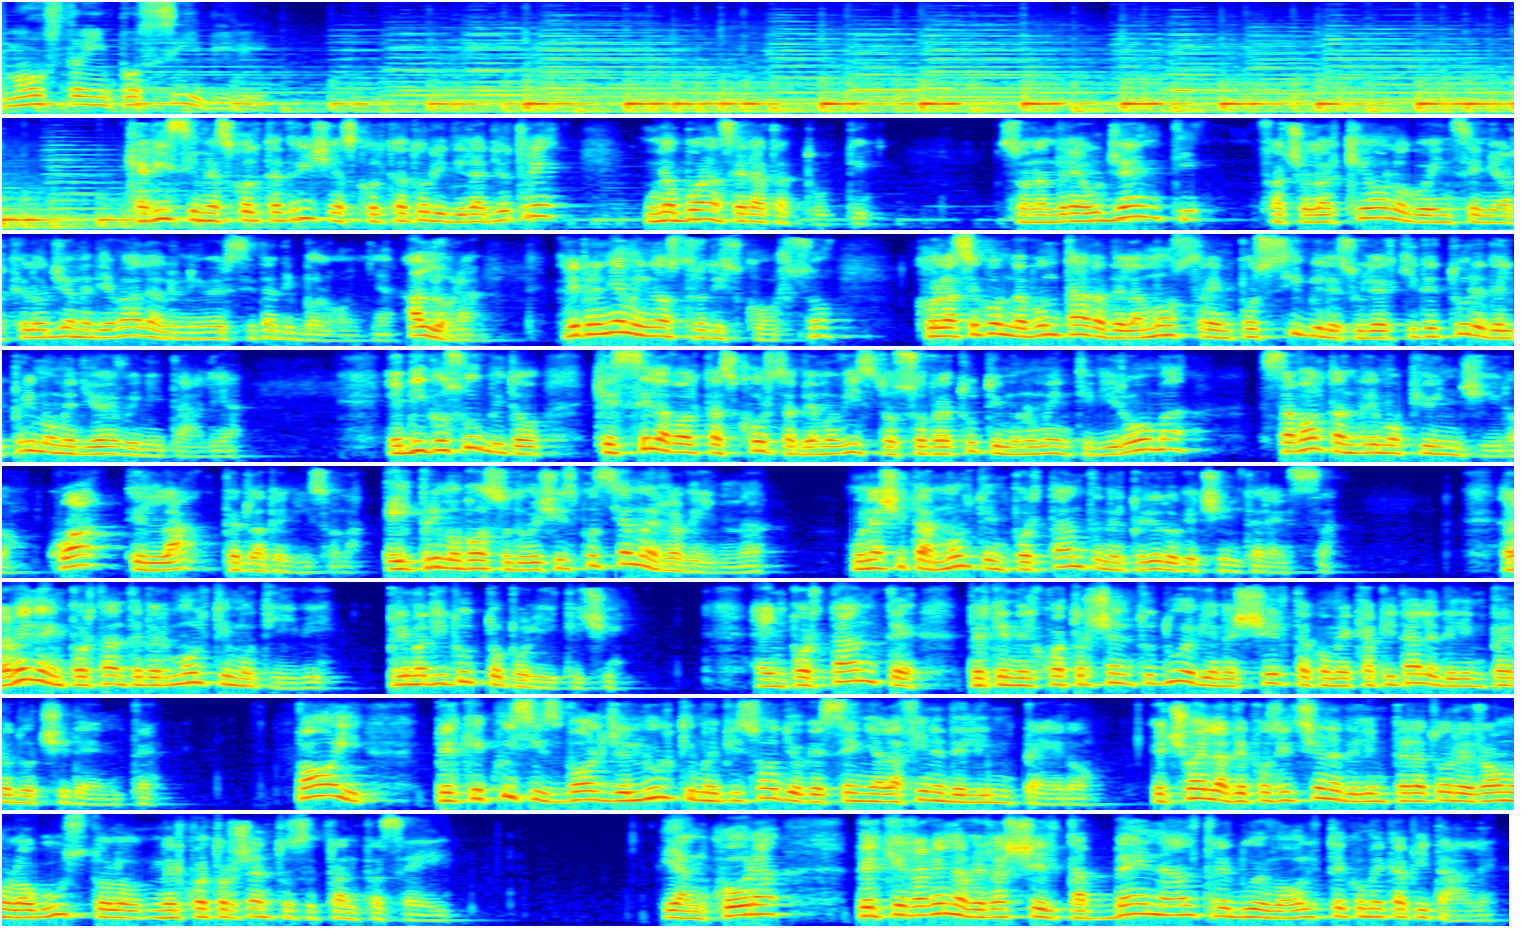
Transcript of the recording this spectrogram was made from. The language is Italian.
le mostre impossibili. Carissime ascoltatrici e ascoltatori di Radio 3, una buona serata a tutti. Sono Andrea Ugenti, faccio l'archeologo e insegno archeologia medievale all'Università di Bologna. Allora, riprendiamo il nostro discorso con la seconda puntata della mostra impossibile sulle architetture del primo medioevo in Italia. E dico subito che se la volta scorsa abbiamo visto soprattutto i monumenti di Roma, stavolta andremo più in giro, qua e là per la penisola. E il primo posto dove ci spostiamo è Ravenna, una città molto importante nel periodo che ci interessa. Ravenna è importante per molti motivi, prima di tutto politici. È importante perché nel 402 viene scelta come capitale dell'impero d'Occidente. Poi perché qui si svolge l'ultimo episodio che segna la fine dell'impero, e cioè la deposizione dell'imperatore Romolo Augustolo nel 476. E ancora perché Ravenna verrà scelta ben altre due volte come capitale,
